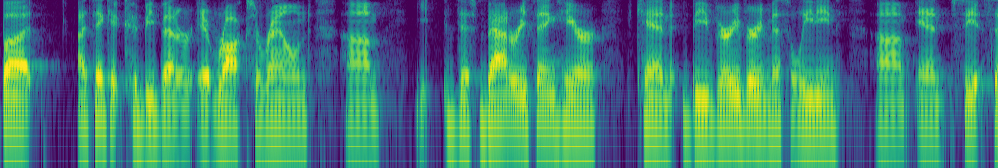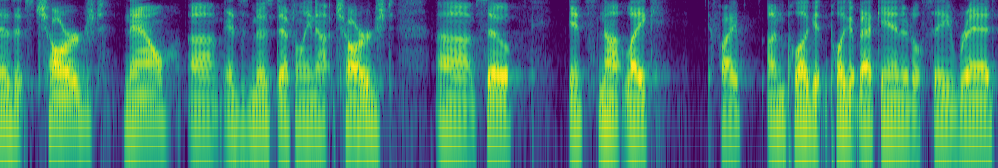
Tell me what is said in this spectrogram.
but I think it could be better. It rocks around. Um, this battery thing here can be very, very misleading. Um, and see, it says it's charged now. Um, it's most definitely not charged. Uh, so it's not like if I unplug it, plug it back in, it'll say red.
